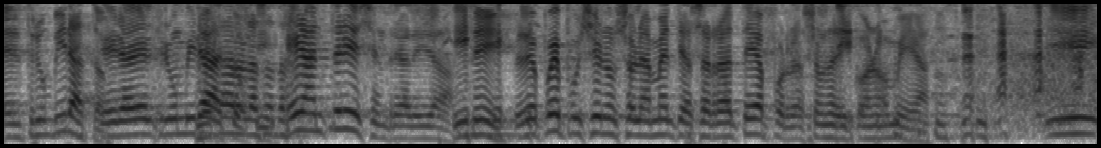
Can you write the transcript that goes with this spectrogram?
el triunvirato. Era del triunvirato. Las otras- Eran tres en realidad. Sí. Pero después pusieron solamente a Zarratea por razones de economía. Y,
